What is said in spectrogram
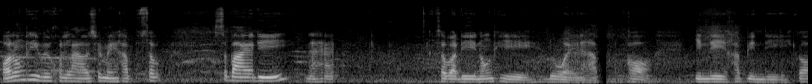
อ๋อ น้องทีเป็นคนลาวใช่ไหมครับสสบายดีนะฮะ สวัสดีน้องทีด้วยนะครับ ก็ยินดีครับยินดีก็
